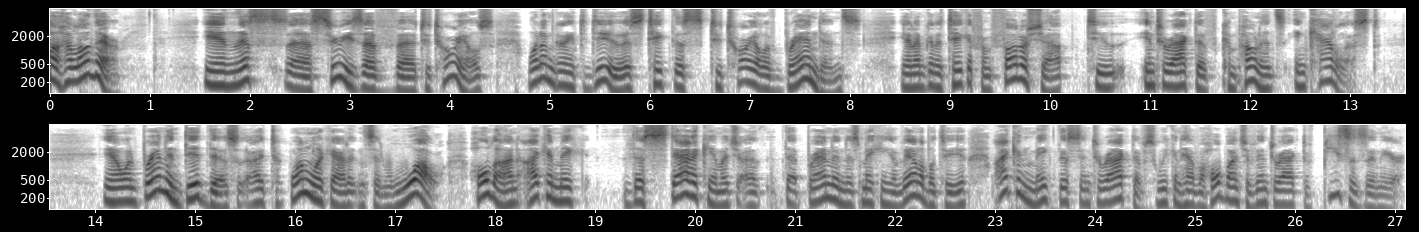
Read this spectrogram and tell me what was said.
Well, hello there. In this uh, series of uh, tutorials, what I'm going to do is take this tutorial of Brandon's and I'm going to take it from Photoshop to interactive components in Catalyst. You know, when Brandon did this, I took one look at it and said, whoa, hold on, I can make the static image uh, that Brandon is making available to you, I can make this interactive so we can have a whole bunch of interactive pieces in here.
